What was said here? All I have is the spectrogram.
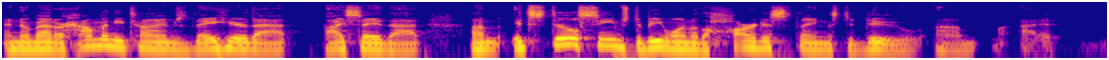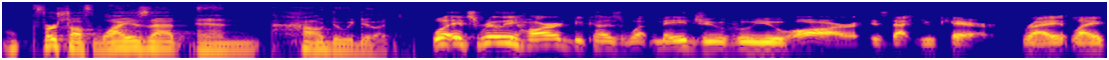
and no matter how many times they hear that I say that, um, it still seems to be one of the hardest things to do. Um, I, first off, why is that, and how do we do it? Well, it's really hard because what made you who you are is that you care, right? Like,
